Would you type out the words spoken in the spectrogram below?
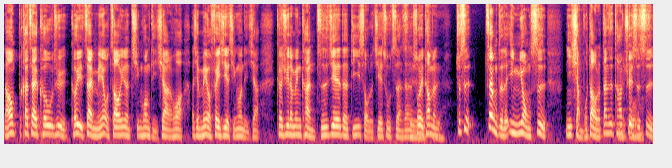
然后看在客户去，可以在没有噪音的情况底下的话，而且没有废气的情况底下，可以去那边看直接的第一手的接触自然生所以他们就是这样子的应用是你想不到的，但是它确实是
